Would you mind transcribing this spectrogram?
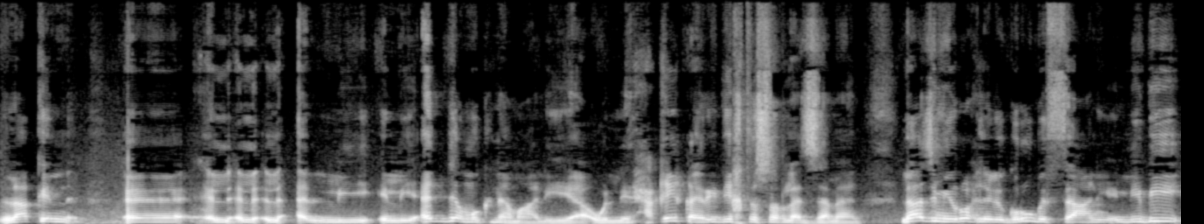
لكن اللي اللي عنده مكنة مالية واللي حقيقة يريد يختصر له الزمن لازم يروح لل group الثاني اللي بيه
